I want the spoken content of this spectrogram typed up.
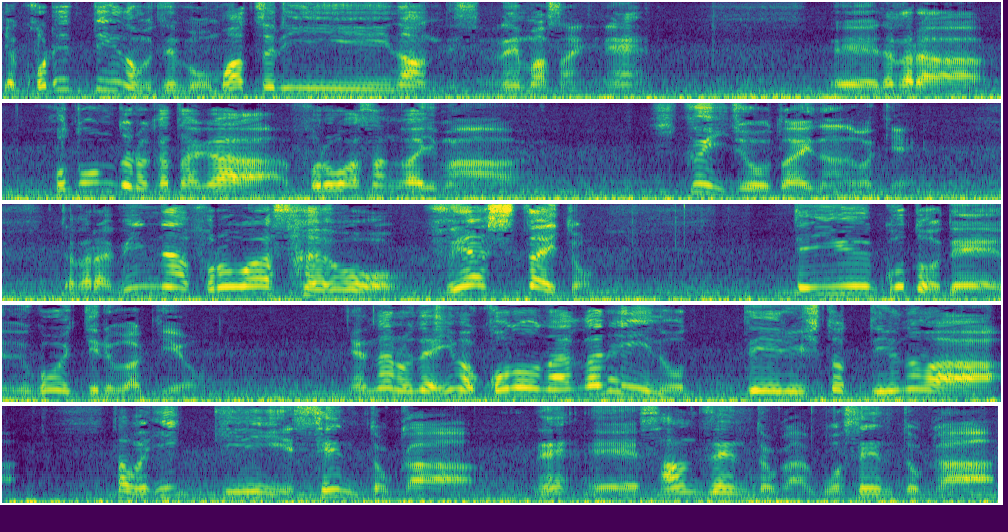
いや、これっていうのも全部お祭りなんですよね、まさにね。えー、だから、ほとんどの方が、フォロワーさんが今、低い状態なわけ。だからみんなフォロワーさんを増やしたいと。っていうことで動いてるわけよ。なので、今この流れに乗っている人っていうのは、多分一気に1000とか、ね、えー、3000とか5000とか、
